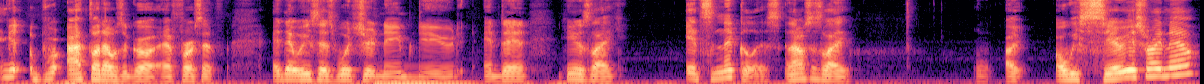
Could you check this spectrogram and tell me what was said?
Yeah, bro, I thought that was a girl at first, at, and then he says, "What's your name, dude?" and then he was like, "It's Nicholas," and I was just like, "Are, are we serious right now?"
